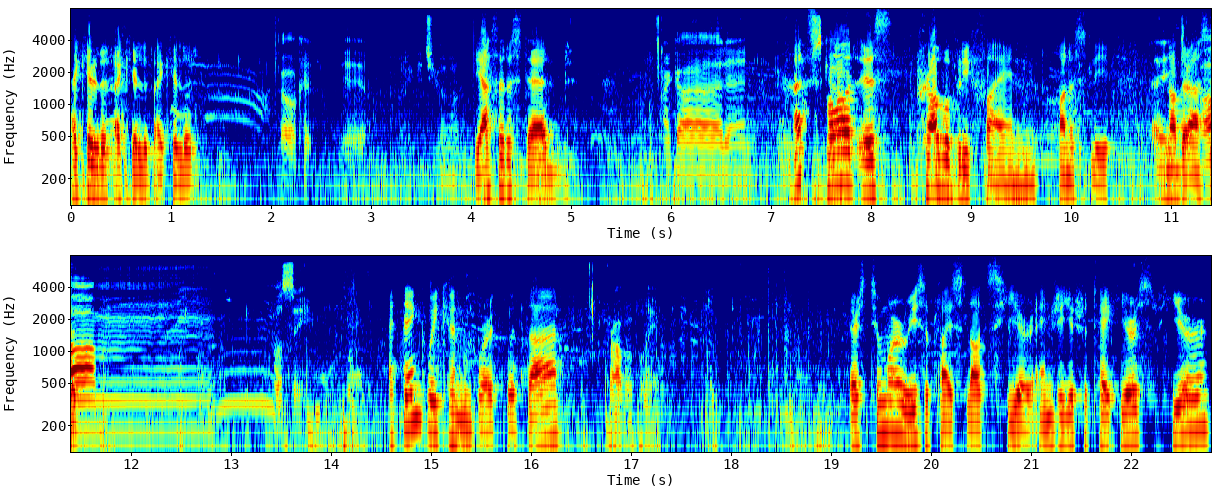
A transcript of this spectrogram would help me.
I killed it. I killed it. I killed it. Oh, okay. Yeah, yeah. Let me get you up. The acid is dead. I got an. That spot is probably fine, honestly. Another acid. Um, we'll see. I think we can work with that. Probably. There's two more resupply slots here. Engie, you should take yours here.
